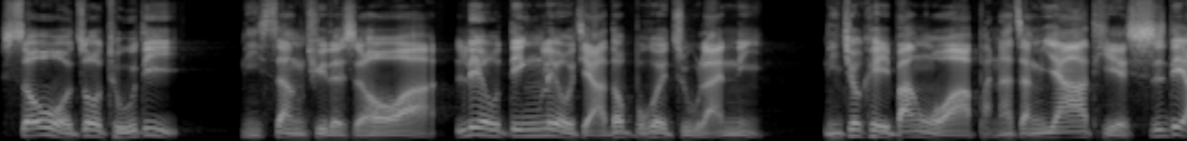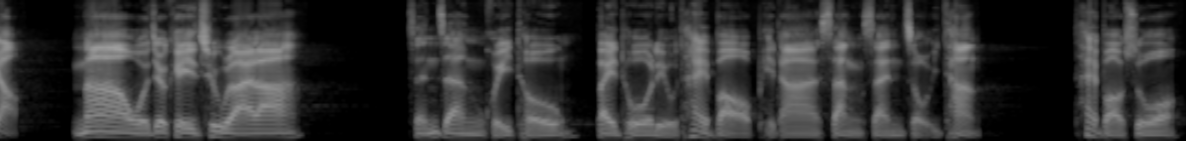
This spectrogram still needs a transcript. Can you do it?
收我做徒弟，你上去的时候啊，六丁六甲都不会阻拦你，你就可以帮我啊，把那张压帖撕掉。那我就可以出来啦。三藏回头拜托刘太保陪他上山走一趟。太保说：“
